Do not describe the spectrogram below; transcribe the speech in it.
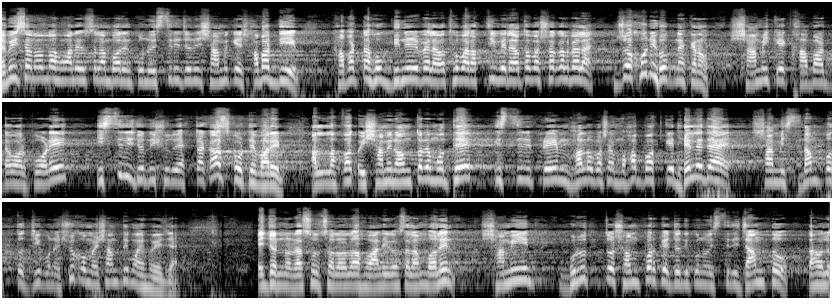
নবী সাল আলী সাল্লাম বলেন, কোন স্ত্রী যদি স্বামীকে খাবার দিয়ে, খাবারটা হোক দিনের বেলা অথবা রাত্রিবেলা অথবা সকালবেলা যখনই হোক না কেন, স্বামীকে খাবার দেওয়ার পরে স্ত্রী যদি শুধু একটা কাজ করতে পারে আল্লাহ পাক ওই স্বামীর অন্তরের মধ্যে স্ত্রীর প্রেম, ভালোবাসা, মহাব্বতকে ঢেলে দেয় স্বামী দাম্পত্য জীবনে সুখময়, শান্তিময় হয়ে যায়। এই জন্য রাসুল সাল আলী বলেন, স্বামীর গুরুত্ব সম্পর্কে যদি কোনো স্ত্রী জানতো, তাহলে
